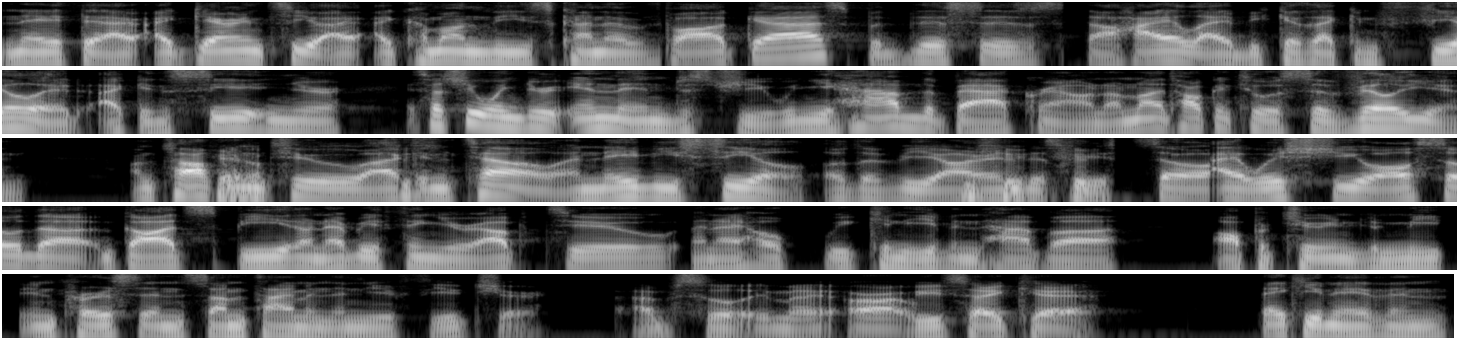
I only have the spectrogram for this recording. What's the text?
Nathan, I, guarantee you, I, I come on these kind of podcasts, but this is the highlight because I can feel it. I can see it in your, especially when you're in the industry, when you have the background. I'm not talking to a civilian. I'm talking Yeah. to, I can tell, a Navy SEAL of the VR industry. so I wish you also the Godspeed on everything you're up to. And I hope we can even have a opportunity to meet in person sometime in the near future. Absolutely, mate. All right. Well, you take care. Thank you, Nathan.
